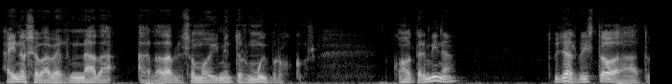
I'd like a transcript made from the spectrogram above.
ahí no se va a ver nada agradables, son movimientos muy bruscos. Cuando termina, tú ya has visto a, tu,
